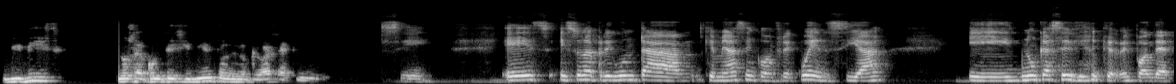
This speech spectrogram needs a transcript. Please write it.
vivís los acontecimientos de lo que vas a escribir. Sí, es, es una pregunta que me hacen con frecuencia y nunca sé bien qué responder.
